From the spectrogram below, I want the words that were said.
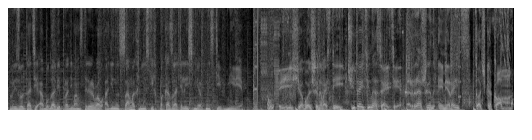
В результате Абу-Даби продемонстрировал один из самых низких показателей смертности в мире. Еще больше новостей читайте на сайте RussianEmirates.com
